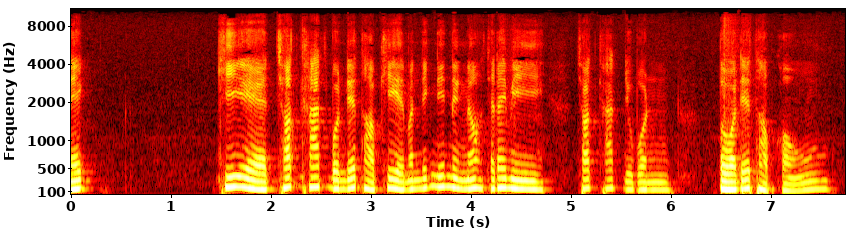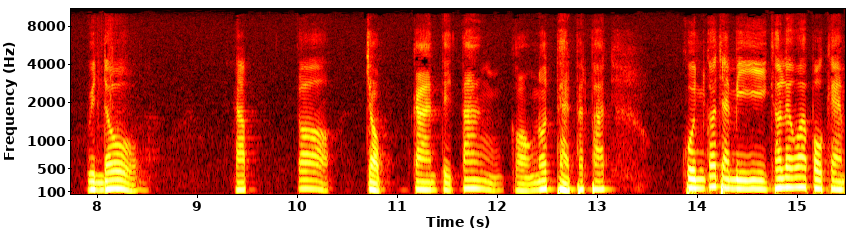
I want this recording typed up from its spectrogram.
next create shortcut บน desktop create มันนิดนิดนึงเนาะจะได้มี shortcut อยู่บนตัว desktop ของ Windows ครับ ก็จบการติดตั้งของ Notepad พัดพัด คุณก็จะมีเขาเรียกว่าโปรแกรม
